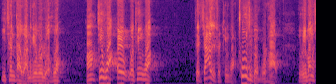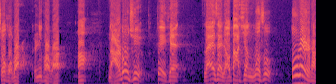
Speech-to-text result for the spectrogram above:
一天到晚的给我惹祸啊！听话，哎，我听话。在家里是听话，出去可不是他了。有一帮小伙伴跟人一块玩啊，哪儿都去。这天来在了大相国寺，都认识他，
